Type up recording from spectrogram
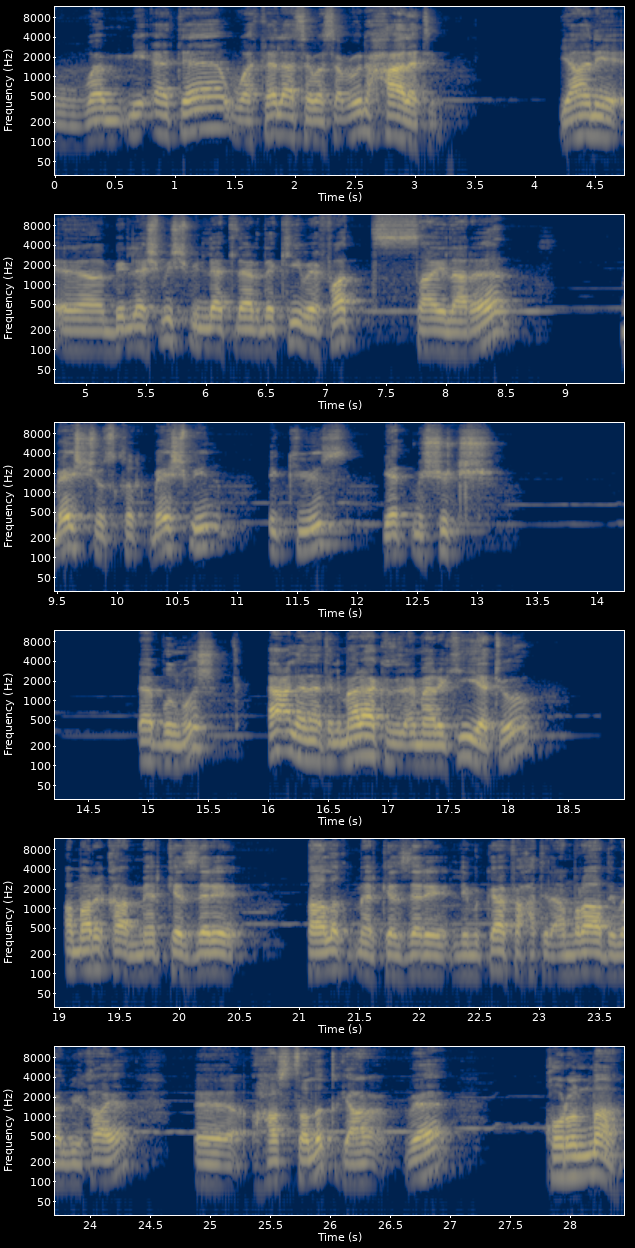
ومئة وثلاثة وسبعون حالة yani e, Birleşmiş Milletler'deki vefat sayıları 545.273 de bulmuş. E'lenetil merakizül Amerikiyetu Amerika merkezleri, sağlık merkezleri li mükafahatil emradi vel vikaye e, hastalık yani ve korunma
